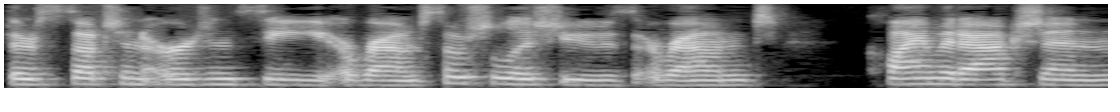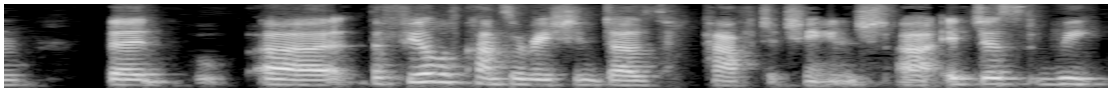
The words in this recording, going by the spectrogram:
there's such an urgency around social issues, around climate action, that uh, the field of conservation does have to change. Uh, it just we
